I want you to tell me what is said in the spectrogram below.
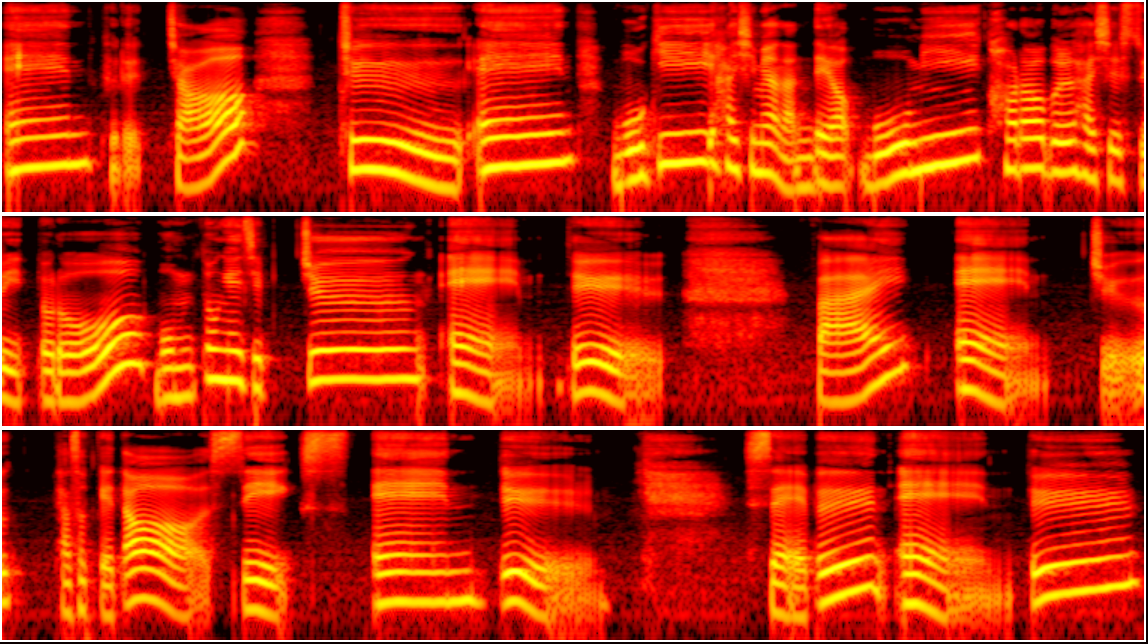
and, 그렇죠. two and 목이 하시면 안 돼요. 몸이 curl up을 하실 수 있도록 몸통에 집중 and five and 쭉. 다섯 개 더. six and 둘. seven and 둘.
